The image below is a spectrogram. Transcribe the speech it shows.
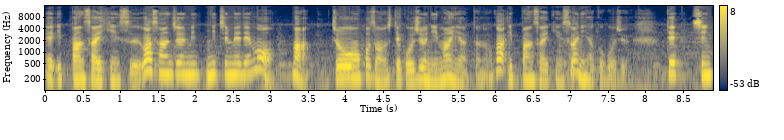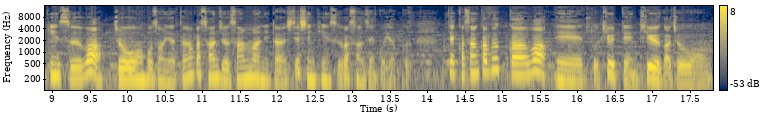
え一般細菌数は30日目でもまあ常温保存して52万やったのが一般細菌数は250で心筋数は常温保存やったのが33万に対して心筋数は3500で過酸化物価は、えーと、9.9が常温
